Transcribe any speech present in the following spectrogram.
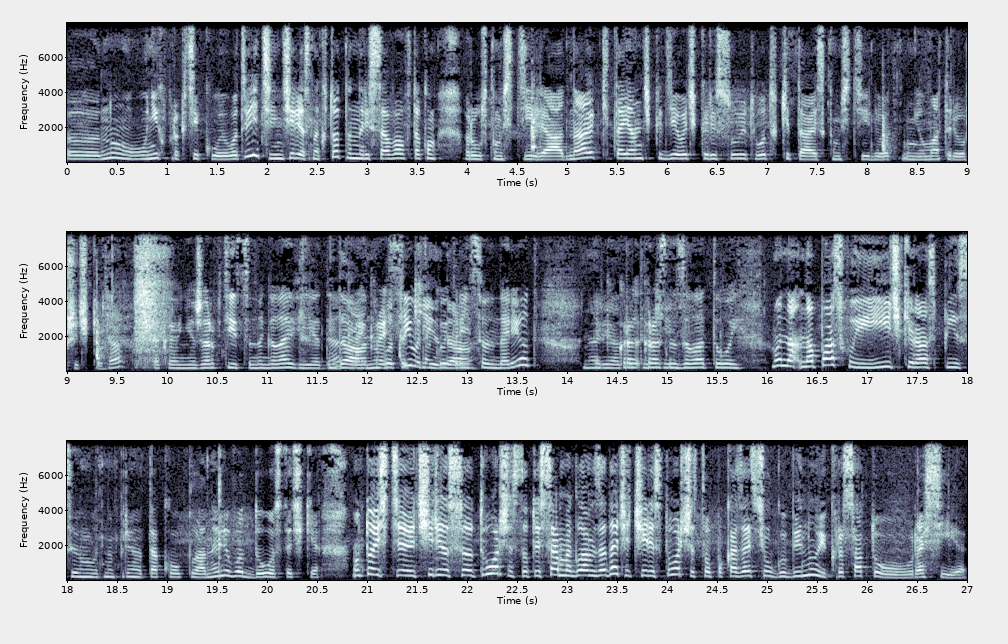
э, ну, у них практикую. Вот видите, интересно, кто-то нарисовал в таком русском стиле, а одна китаяночка, девочка рисует вот в китайском стиле, вот у нее матрешечки, да? Такая у нее жар птица на голове, да? Да, ну, красивый вот такие, такой да. традиционный наряд, наряд кра- красно-золотой. Мы на, на Пасху яички расписываем, вот, например, такого плана, или вот досточки. Ну, то есть э, через творчество, то есть самая главная задача через творчество творчество показать всю глубину и красоту России.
